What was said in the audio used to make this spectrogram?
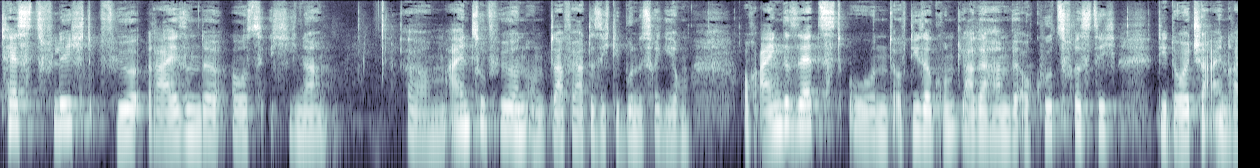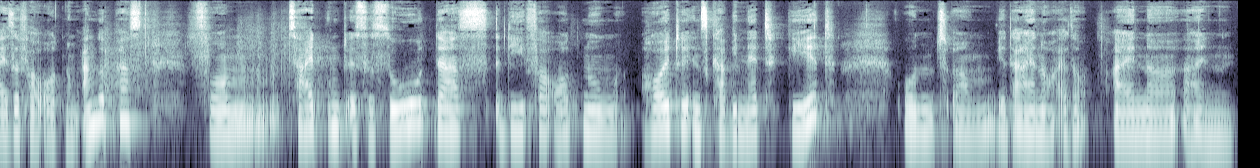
Testpflicht für Reisende aus China ähm, einzuführen. Und dafür hatte sich die Bundesregierung auch eingesetzt. Und auf dieser Grundlage haben wir auch kurzfristig die deutsche Einreiseverordnung angepasst. Vom Zeitpunkt ist es so, dass die Verordnung heute ins Kabinett geht und ähm, wir daher noch also eine, ein,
